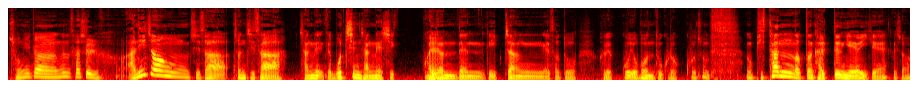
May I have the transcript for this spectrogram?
정의당은 사실 안희정 지사 전 지사 장례 그러니까 모친 장례식 관련된 네. 그 입장에서도 그랬고 요번도 그렇고 좀 비슷한 어떤 갈등이에요 이게 그죠?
